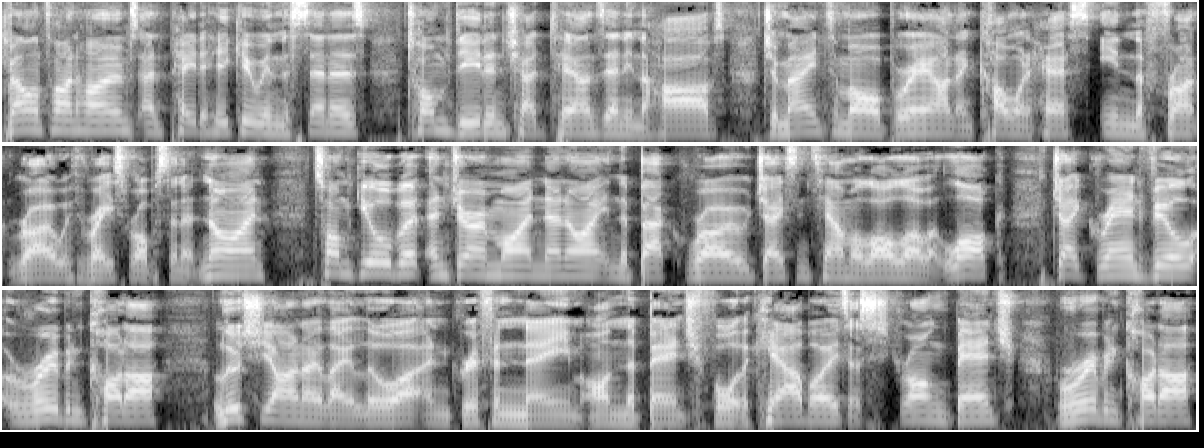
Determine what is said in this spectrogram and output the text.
Valentine Holmes and Peter Hiku in the centres, Tom Dearden and Chad Townsend in the halves, Jermaine Taunoa Brown and Coen Hess in the front row with Reece Robson at nine, Tom Gilbert and Jeremiah Nanai in the back row, Jason Taumalolo at lock, Jake Granville, Reuben Cotter, Luciano Leilua and Griffin Neame on the bench for the Cowboys. A strong bench. Reuben Cotter,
